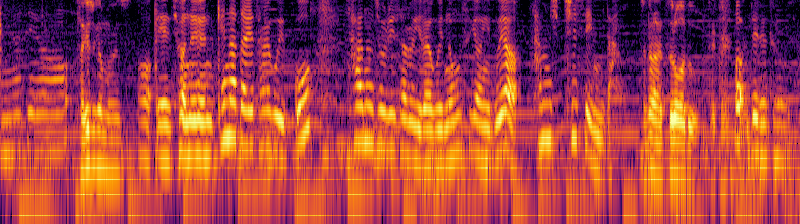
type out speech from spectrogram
안녕하세요. 자기소개 한번 해주세요. 어, 예, 저는 캐나다에 살고 있고 산후조리사로 일하고 있는 홍수경이고요. 37세입니다. 잠깐 들어가도 될까요? 어, 네네 들어오세요.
